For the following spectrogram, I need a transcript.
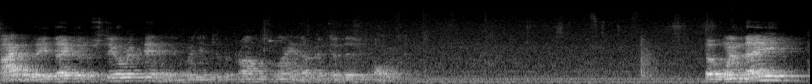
I believe they could have still repented and went into the promised land up until this point. But when they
